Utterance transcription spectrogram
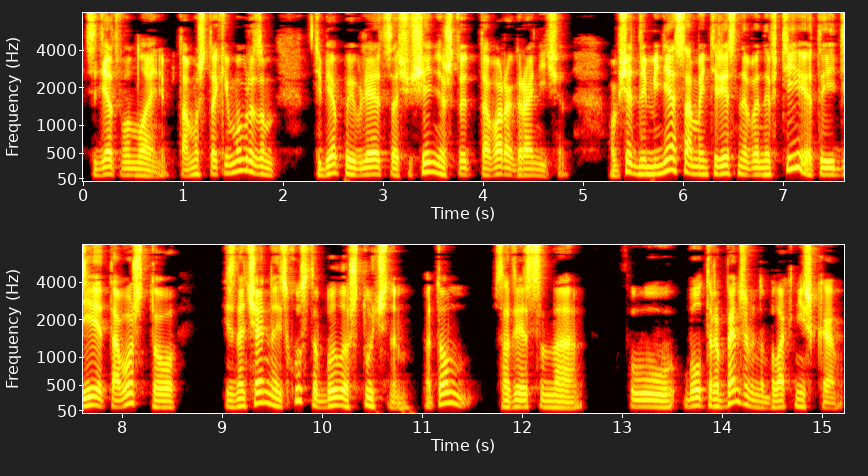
сидят в онлайне, потому что таким образом у тебя появляется ощущение, что этот товар ограничен. Вообще для меня самое интересное в NFT – это идея того, что изначально искусство было штучным, потом, соответственно, у Болтера Бенджамина была книжка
